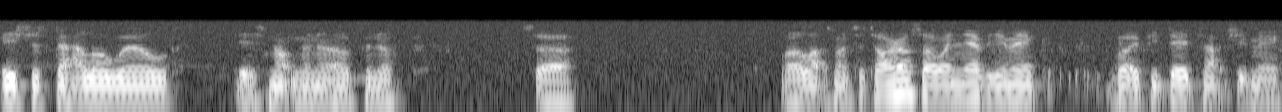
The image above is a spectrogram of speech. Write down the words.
it's just a hello world, it's not going to open up. So well that's my tutorial so whenever you make but if you did actually make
